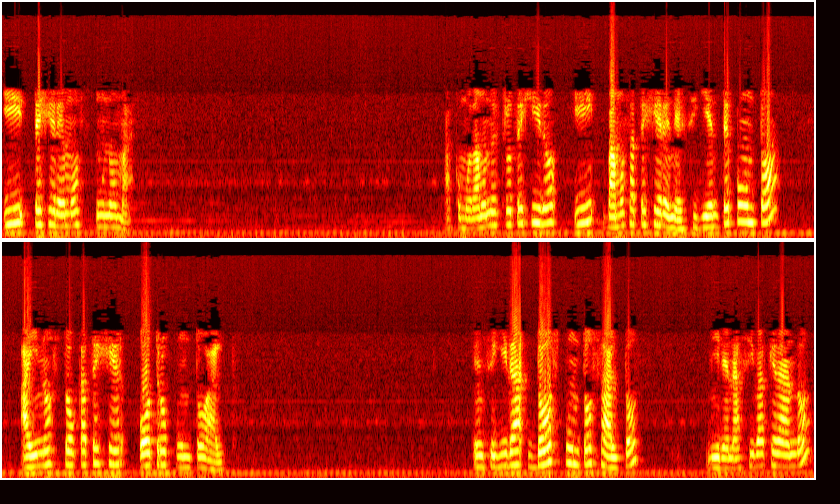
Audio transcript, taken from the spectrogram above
y tejeremos uno más acomodamos nuestro tejido y vamos a tejer en el siguiente punto, ahí nos toca tejer otro punto alto. Enseguida dos puntos altos, miren así va quedando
